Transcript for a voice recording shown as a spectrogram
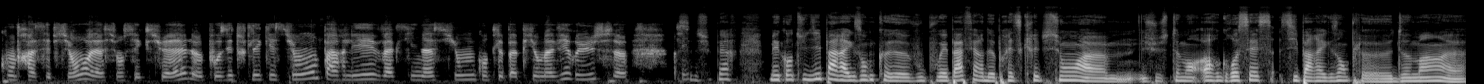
contraception, relations sexuelles, poser toutes les questions, parler vaccination contre le papillomavirus. euh, C'est super. Mais quand tu dis par exemple que vous pouvez pas faire de prescription euh, justement hors grossesse, si par exemple demain euh,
